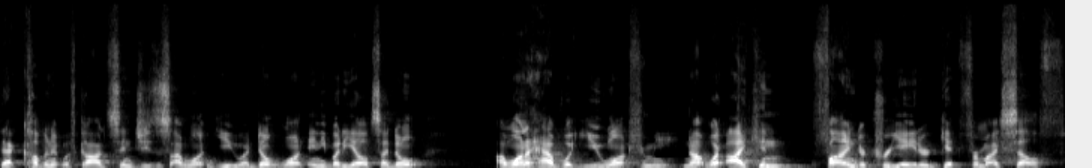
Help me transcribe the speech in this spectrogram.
that covenant with God, saying, Jesus, I want you. I don't want anybody else. I don't I want to have what you want for me, not what I can find or create or get for myself.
